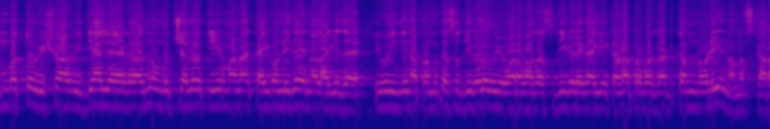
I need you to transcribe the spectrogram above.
ಒಂಬತ್ತು ವಿಶ್ವವಿದ್ಯಾಲಯಗಳನ್ನು ಮುಚ್ಚಲು ತೀರ್ಮಾನ ಕೈಗೊಂಡಿದೆ ಎನ್ನಲಾಗಿದೆ. ಇವು ಇಂದಿನ ಪ್ರಮುಖ ಸುದ್ದಿಗಳು. ವಿವರವಾದ ಸುದ್ದಿಗಳಿಗಾಗಿ ಕನ್ನಡಪ್ರಭ ಡಾಟ್ ಕಾಮ್ ನೋಡಿ. ನಮಸ್ಕಾರ.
